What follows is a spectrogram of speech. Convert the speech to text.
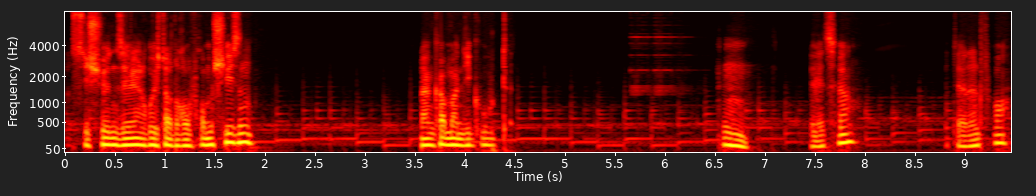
Dass die schönen Seelen ruhig da drauf rumschießen. Dann kann man die gut... Hm. Wer jetzt her? Was hat der denn vor?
